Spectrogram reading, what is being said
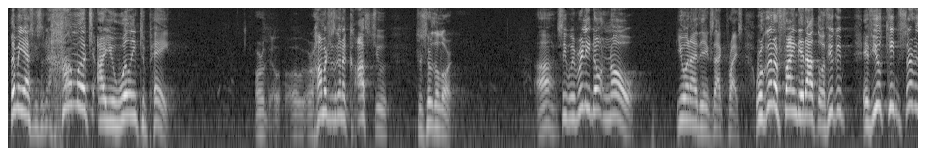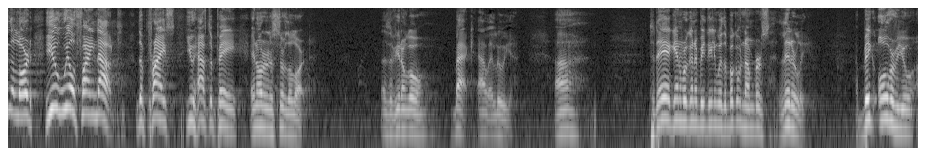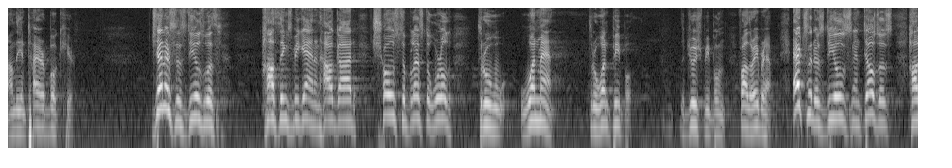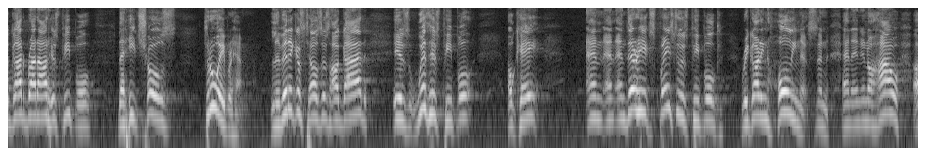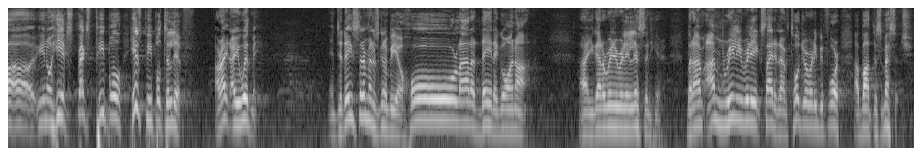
let me ask you something. How much are you willing to pay? Or, or, or how much is it going to cost you to serve the Lord? Uh, see, we really don't know, you and I, the exact price. We're going to find it out, though. If you, keep, if you keep serving the Lord, you will find out the price you have to pay in order to serve the Lord. As if you don't go back. Hallelujah. Uh, today, again, we're going to be dealing with the book of Numbers, literally. A big overview on the entire book here. Genesis deals with how things began and how God chose to bless the world through one man, through one people, the Jewish people and Father Abraham. Exodus deals and tells us how God brought out his people that he chose through Abraham. Leviticus tells us how God is with his people, okay? And, and, and there he explains to his people regarding holiness and, and, and you know how uh, you know he expects people his people to live all right are you with me and today's sermon is going to be a whole lot of data going on. Uh, you got to really, really listen here. But I'm, I'm really, really excited. I've told you already before about this message.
